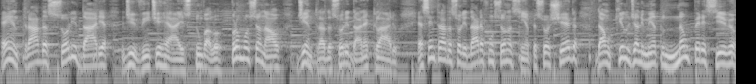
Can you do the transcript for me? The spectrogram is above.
é entrada solidária de 20 reais, no valor promocional de entrada solidária, é claro. Essa entrada solidária funciona assim: a pessoa chega, dá um quilo de alimento não perecível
